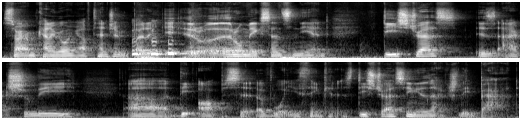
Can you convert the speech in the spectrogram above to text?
sorry, I'm kind of going off tangent, but it, it, it'll, it'll make sense in the end. De stress is actually uh, the opposite of what you think it is. De stressing is actually bad.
